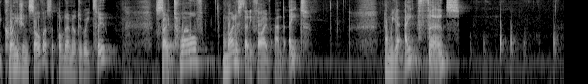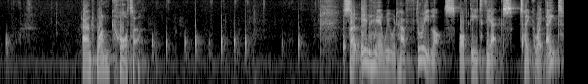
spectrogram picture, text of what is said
equation solver, so polynomial degree 2. So 12 minus 35 and 8. And we get 8 thirds and 1 quarter. So in here we would have three lots of e to the x, take away 8,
